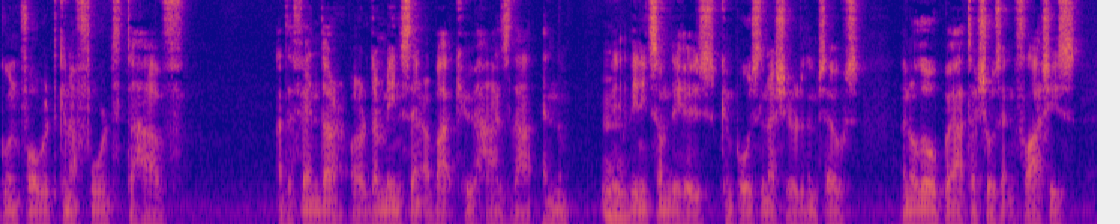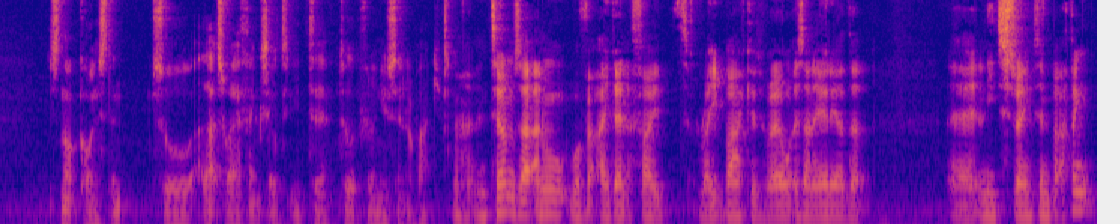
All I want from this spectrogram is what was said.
going forward can afford to have a defender or their main centre back who has that in them. They, they need somebody who's composed and assured of themselves. And although Boyata shows it in flashes, it's not constant. So that's why I think Celtic need to, to look for a new centre back. In terms of, I know we've identified right back as well as an area that uh, needs strengthening, but I think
